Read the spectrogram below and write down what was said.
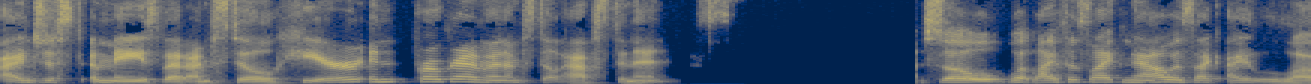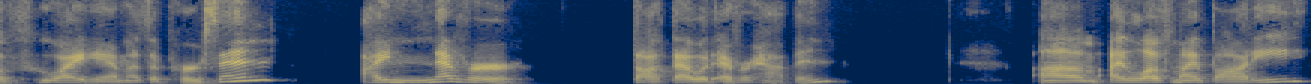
I'm just amazed that I'm still here in program and I'm still abstinent. So, what life is like now is like, I love who I am as a person. I never thought that would ever happen. Um, I love my body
